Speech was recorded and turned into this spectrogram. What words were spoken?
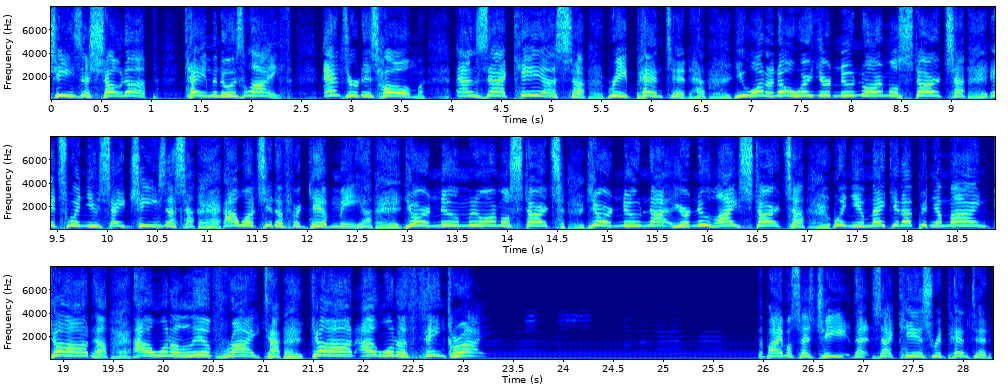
Jesus showed up, came into his life, entered his home, and Zacchaeus uh, repented. You want to know where your new normal starts? Uh, it's when you say, Jesus, uh, I want you to forgive me. Your new normal starts, your new, not, your new life starts when you make it up in your mind God, I want to live right. God, I want to think right. The Bible says that Zacchaeus repented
